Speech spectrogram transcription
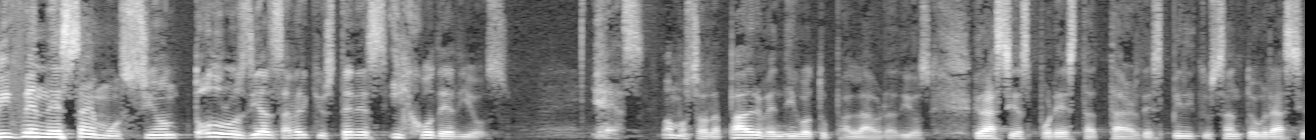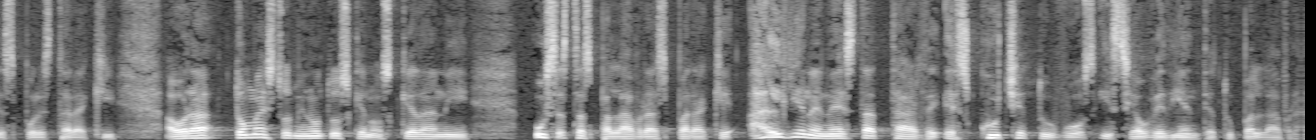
viven esa emoción todos los días de saber que usted es hijo de Dios? Yes. Vamos ahora, Padre, bendigo tu palabra, Dios. Gracias por esta tarde. Espíritu Santo, gracias por estar aquí. Ahora toma estos minutos que nos quedan y usa estas palabras para que alguien en esta tarde escuche tu voz y sea obediente a tu palabra.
